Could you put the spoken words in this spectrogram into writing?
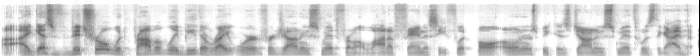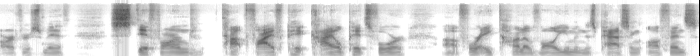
I guess vitriol would probably be the right word for Jonnu Smith from a lot of fantasy football owners because Jonnu Smith was the guy that Arthur Smith stiff armed top five pick Kyle Pitts for uh, for a ton of volume in this passing offense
